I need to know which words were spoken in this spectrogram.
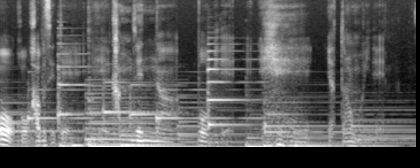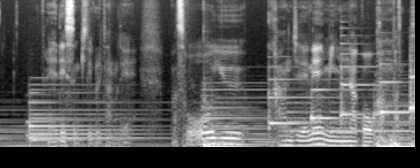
をこうかぶせて、えー、完全な防備で、えー、レッスン来てくれたので、まあ、そういう感じでね、みんなこう頑張って、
